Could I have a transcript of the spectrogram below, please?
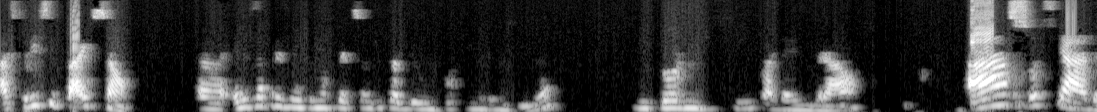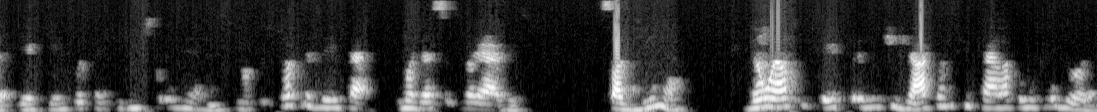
as principais são, uh, eles apresentam uma flexão de quadril um pouquinho reduzida, em torno de 5 a 10 graus, associada, e aqui é importante a gente escrever, né? se uma pessoa apresenta uma dessas variáveis sozinha, não é o suficiente para a gente já classificar ela como traidora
